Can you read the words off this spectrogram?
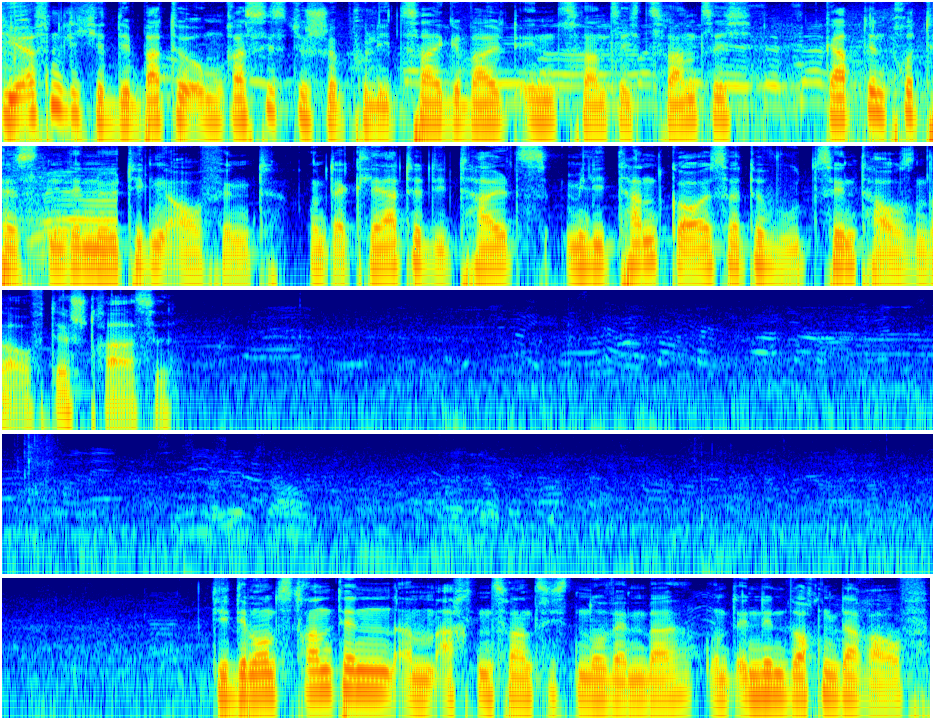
Die öffentliche Debatte um rassistische Polizeigewalt in 2020 gab den Protesten den nötigen Aufwind und erklärte die teils militant geäußerte Wut Zehntausender auf der Straße. Die Demonstrantinnen am 28. November und in den Wochen darauf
